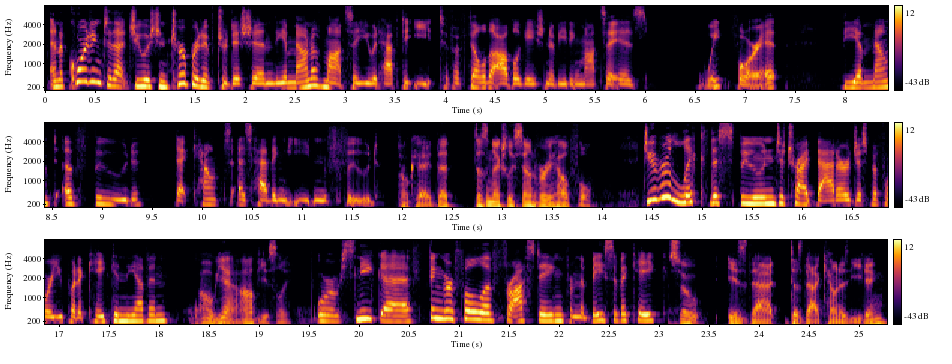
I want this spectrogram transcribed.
And according to that Jewish interpretive tradition, the amount of matzah you would have to eat to fulfill the obligation of eating matzah is wait for it the amount of food that counts as having eaten food. Okay, that doesn't actually sound very helpful. Do you ever lick the spoon to try batter just before you put a cake in the oven? Oh, yeah, obviously. Or sneak a fingerful of frosting from the base of a cake? So, is that does that count as eating?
